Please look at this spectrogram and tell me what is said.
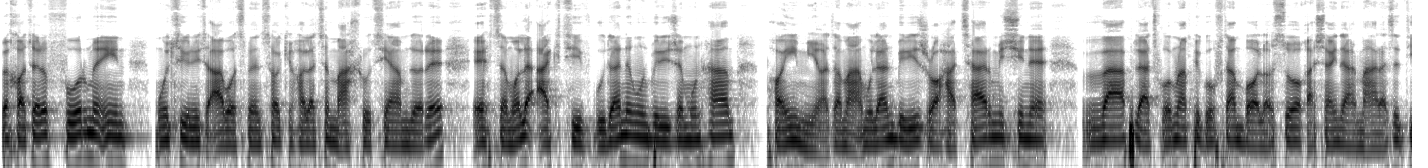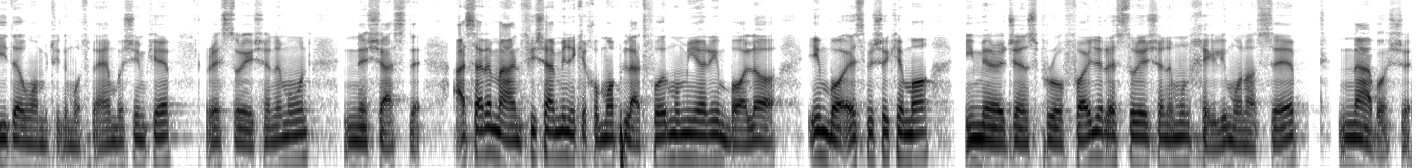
به خاطر فرم این multi unit abutment ها که حالت مخروطی هم داره احتمال active بودن اون bridge مون هم پایین میاد و معمولا bridge راحت تر میشینه و پلتفرم هم که گفتم بالاست و قشنگ در معرض دیده و ما می‌تونیم مطمئن باشیم که restoration مون نشسته. اثر منفیش هم اینه که خب ما پلتفرم رو میاریم بالا. این باعث میشه که ما emergence profile restoration مون خیلی مناسب نباشه.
